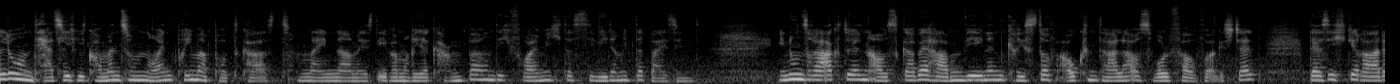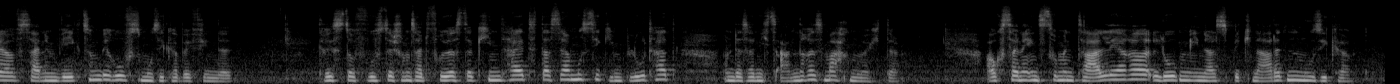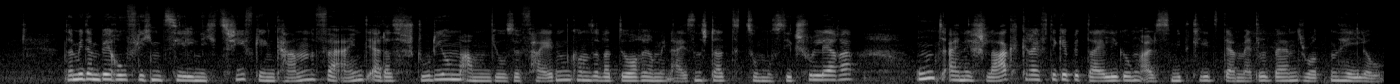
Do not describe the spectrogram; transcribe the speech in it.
Hallo und herzlich willkommen zum neuen Prima Podcast. Mein Name ist Eva Maria Kamper und ich freue mich, dass Sie wieder mit dabei sind. In unserer aktuellen Ausgabe haben wir Ihnen Christoph Aukenthaler aus Wolfau vorgestellt, der sich gerade auf seinem Weg zum Berufsmusiker befindet. Christoph wusste schon seit frühester Kindheit, dass er Musik im Blut hat und dass er nichts anderes machen möchte. Auch seine Instrumentallehrer loben ihn als begnadeten Musiker. Damit am beruflichen Ziel nichts schiefgehen kann, vereint er das Studium am Josef Haydn Konservatorium in Eisenstadt zum Musikschullehrer und eine schlagkräftige Beteiligung als Mitglied der Metalband Rotten Halo.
